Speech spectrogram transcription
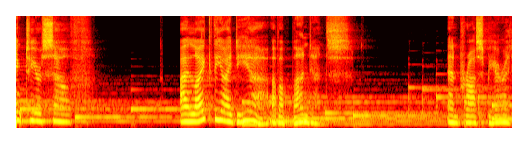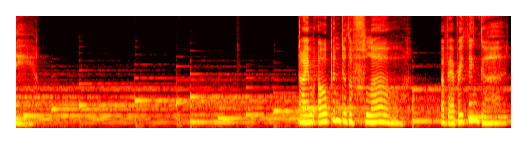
Think to yourself, I like the idea of abundance and prosperity. I am open to the flow of everything good.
